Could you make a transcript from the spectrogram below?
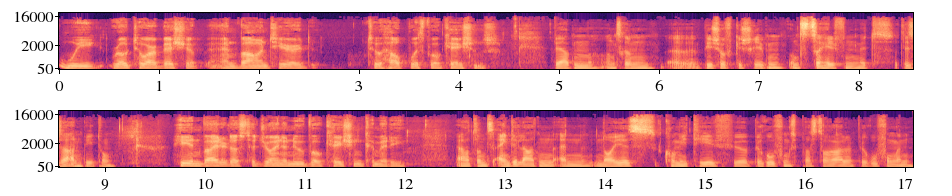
We wrote to our bishop and volunteered to help with vocations. Wir haben unserem äh, Bischof geschrieben, uns zu helfen mit dieser Anbetung. He invited us to join a new vocation committee. Er hat uns eingeladen, ein neues Komitee für Berufungspastoral, Berufungen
